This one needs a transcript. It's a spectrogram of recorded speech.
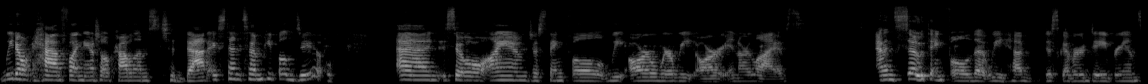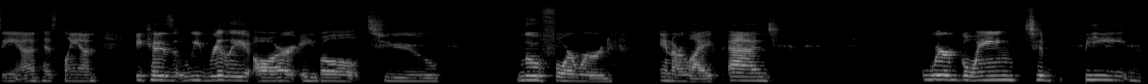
we don't have financial problems to that extent. Some people do. And so I am just thankful we are where we are in our lives. And so thankful that we have discovered Dave Ramsey and his plan because we really are able to move forward in our life and we're going to be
